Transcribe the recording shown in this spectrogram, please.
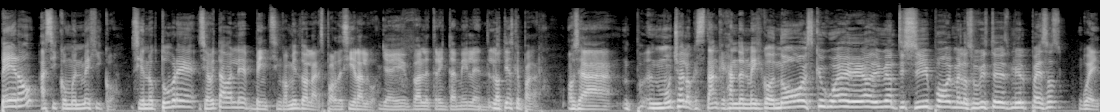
Pero, así como en México, si en octubre, si ahorita vale 25 mil dólares, por decir algo, Y ahí vale 30 mil en... lo tienes que pagar. O sea, mucho de lo que se están quejando en México, no, es que, güey, ahí me anticipo y me lo subiste 10 mil pesos. Güey,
